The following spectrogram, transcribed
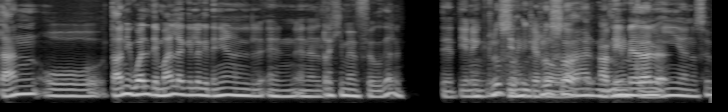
tan, o, tan igual de mala que la que tenían en el, en- en el régimen feudal. Te Tienen, Incluso- tienen que incluso robar, a mí me da la- no sé.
